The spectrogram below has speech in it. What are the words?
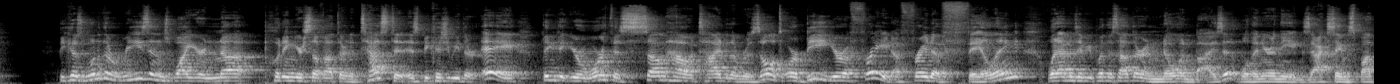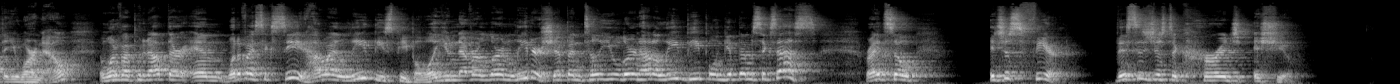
Because one of the reasons why you're not putting yourself out there to test it is because you either A, think that your worth is somehow tied to the result, or B, you're afraid, afraid of failing. What happens if you put this out there and no one buys it? Well, then you're in the exact same spot that you are now. And what if I put it out there and what if I succeed? How do I lead these people? Well, you never learn leadership until you learn how to lead people and give them success, right? So it's just fear. This is just a courage issue.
